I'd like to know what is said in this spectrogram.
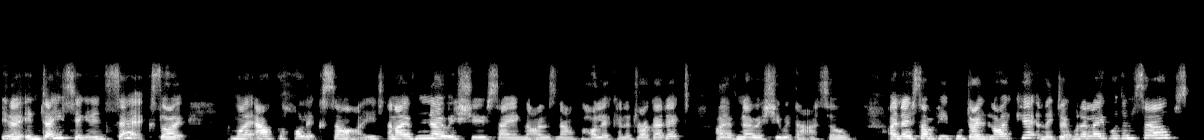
you know, in dating and in sex, like my alcoholic side. And I have no issue saying that I was an alcoholic and a drug addict. I have no issue with that at all. I know some people don't like it and they don't want to label themselves.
